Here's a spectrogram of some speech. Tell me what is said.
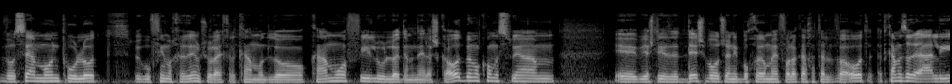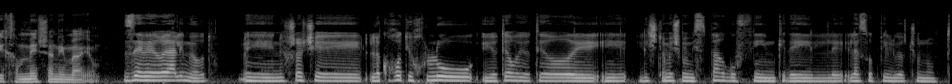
ועושה המון פעולות בגופים אחרים שאולי חלקם עוד לא קמו אפילו, לא יודע, מנהל השקעות במקום מסוים. אה, יש לי איזה דשבורד שאני בוחר מאיפה לקחת הלוואות. עד כמה זה ריאלי חמש שנים מהיום? זה ריאלי מאוד. אה, אני חושבת שלקוחות יוכלו יותר ויותר אה, אה, להשתמש במספר גופים כדי לעשות פעילויות שונות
